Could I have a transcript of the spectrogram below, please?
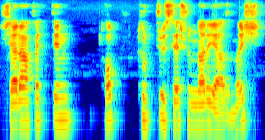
Şerafettin Top Turpçu ise şunları yazmış.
